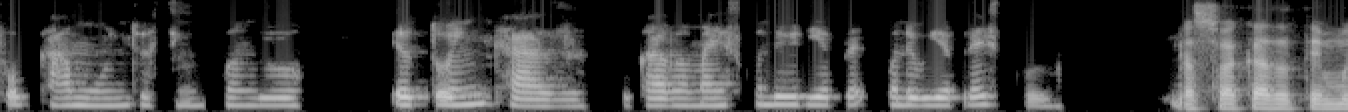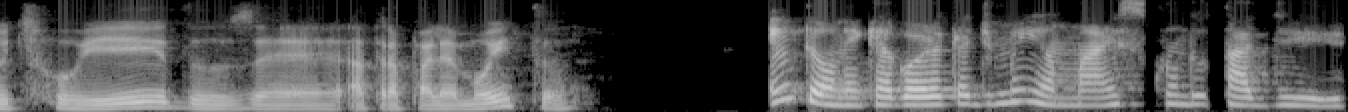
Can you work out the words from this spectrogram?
focar muito assim quando eu tô em casa. Focava mais quando eu ia pra, quando eu ia para a escola. Na sua casa tem muitos ruídos, é, atrapalha muito? Então, né, que agora tá de manhã, mas quando tá de,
